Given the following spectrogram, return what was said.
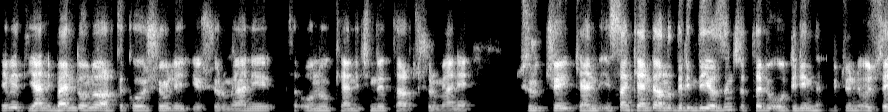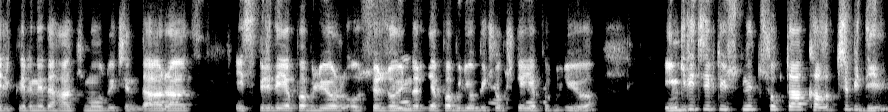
Evet yani ben de onu artık o şöyle yaşıyorum. Yani onu kendi içimde tartışıyorum. Yani Türkçe kendi insan kendi ana dilinde yazınca tabii o dilin bütün özelliklerine de hakim olduğu için daha rahat espri de yapabiliyor, o söz oyunları yapabiliyor, birçok şey yapabiliyor. İngilizce bir de üstüne çok daha kalıpçı bir dil.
